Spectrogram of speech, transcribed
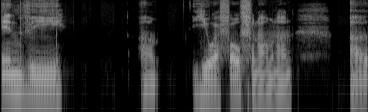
in the um, UFO phenomenon, uh,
